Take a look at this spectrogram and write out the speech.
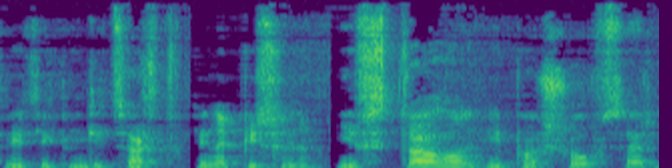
Третьей книге царств, где написано «И встал он и пошел в Сарету.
